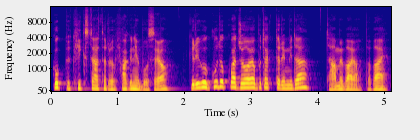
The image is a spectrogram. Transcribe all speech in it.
꼭 그 Kickstarter를 확인해 보세요. 그리고 구독과 좋아요 부탁드립니다. 다음에 봐요. 바이바이.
